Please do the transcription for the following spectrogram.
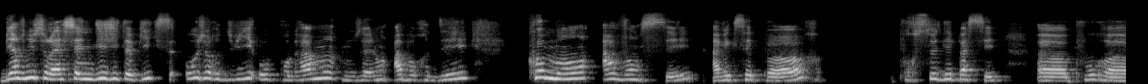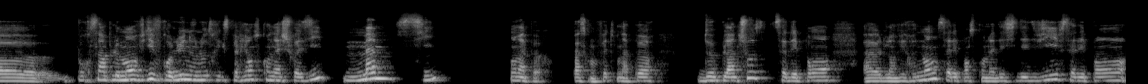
Bienvenue sur la chaîne Digitopics. Aujourd'hui, au programme, nous allons aborder comment avancer avec ses peurs pour se dépasser, euh, pour, euh, pour simplement vivre l'une ou l'autre expérience qu'on a choisie, même si on a peur. Parce qu'en fait, on a peur de plein de choses. Ça dépend euh, de l'environnement, ça dépend de ce qu'on a décidé de vivre, ça dépend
